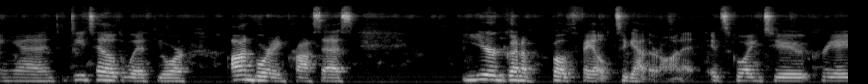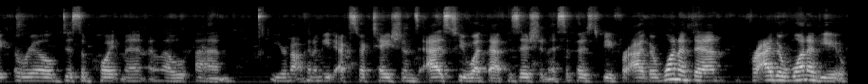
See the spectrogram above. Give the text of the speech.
and detailed with your onboarding process you're going to both fail together on it. It's going to create a real disappointment and um, you're not going to meet expectations as to what that position is supposed to be for either one of them for either one of you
